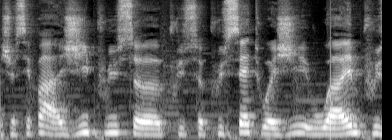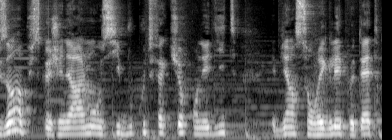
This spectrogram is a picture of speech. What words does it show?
je sais pas à J plus, euh, plus, plus 7 ou à J ou à M plus 1 puisque généralement aussi beaucoup de factures qu'on édite eh bien sont réglées peut-être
